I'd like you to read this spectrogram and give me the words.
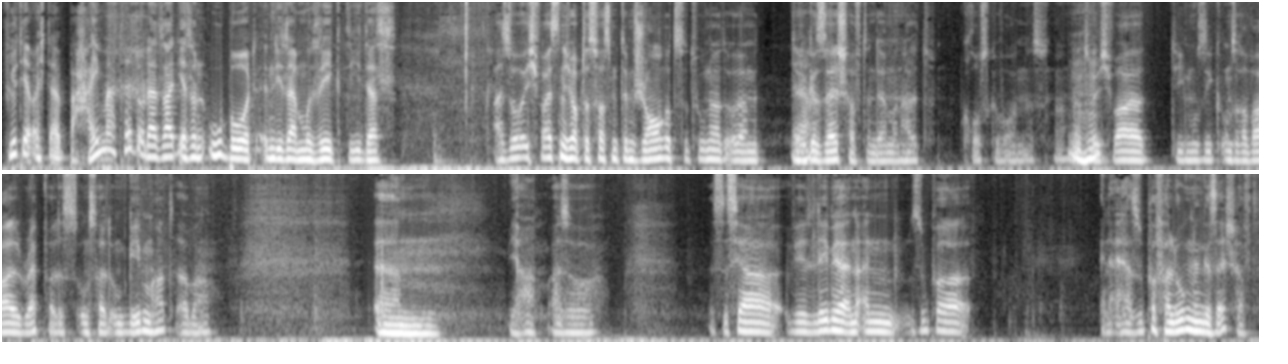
fühlt ihr euch da beheimatet oder seid ihr so ein U-Boot in dieser Musik, die das Also ich weiß nicht, ob das was mit dem Genre zu tun hat oder mit der Ja. Gesellschaft, in der man halt groß geworden ist. Ne? Mhm. Natürlich war die Musik unserer Wahl Rap, weil es uns halt umgeben hat, aber ähm, ja, also es ist ja, wir leben ja in einem super, in einer super verlogenen Gesellschaft.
